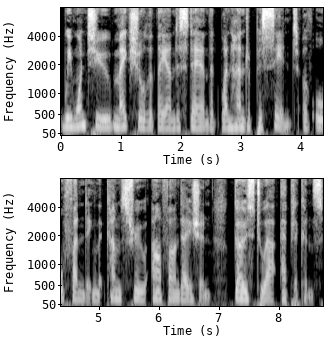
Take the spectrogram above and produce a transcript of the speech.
we want to make sure that they understand that 100% of all funding that comes through our foundation goes to our applicants.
